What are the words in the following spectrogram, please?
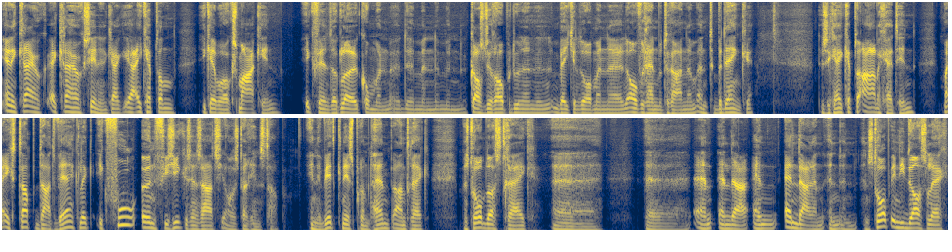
En ik krijg ook, ik krijg ook zin in. Kijk, ja, ik heb, dan, ik heb er ook smaak in. Ik vind het ook leuk om mijn, de, mijn, mijn kastdeur open te doen... en een beetje door mijn eh, de te gaan en, en te bedenken. Dus ik, ik heb er aardigheid in. Maar ik stap daadwerkelijk... Ik voel een fysieke sensatie als ik daarin stap. In een wit knisperend hemd aantrek. Mijn stropdas strijk. eh, eh, en, en daar, en, en daar een, een, een strop in die das leg.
